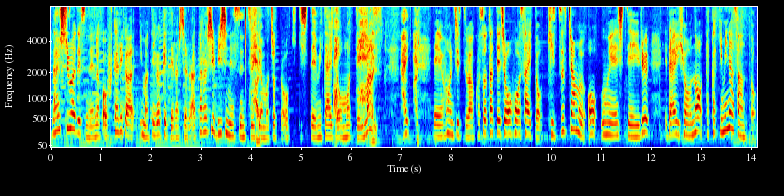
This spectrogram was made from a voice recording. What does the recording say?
来週はですね、なんかお二人が今手掛けてらっしゃる新しいビジネスについてもちょっとお聞きしてみたいと思っています。はいはい、はいえー本日は子育て情報サイトキッズチャムを運営している代表の高木美奈さんと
